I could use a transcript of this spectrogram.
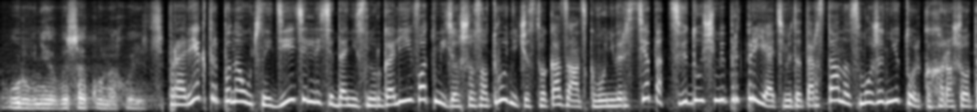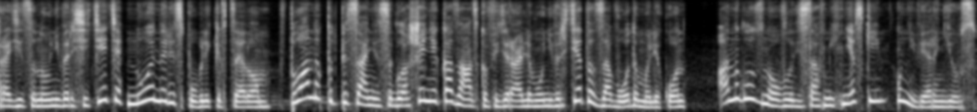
уровня высоко находится. Проректор по научной деятельности Данис Нургалиев отметил, что сотрудничество Казанского университета с ведущими предприятиями Татарстана сможет не только хорошо отразиться на университете, но и на республике в целом. В планах подписания соглашения Казанского федерального университета с заводом «Эликон». Анна Глузнова, Владислав Михневский, Универ News.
